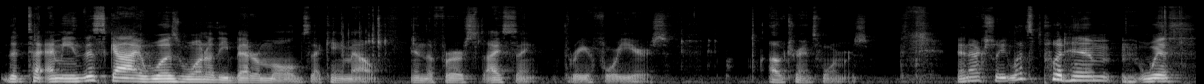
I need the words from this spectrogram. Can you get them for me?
the I mean, this guy was one of the better molds that came out in the first, I think, three or four years of Transformers. And actually, let's put him with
